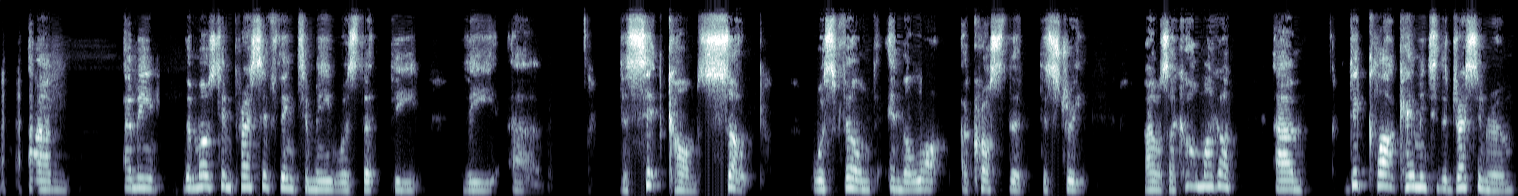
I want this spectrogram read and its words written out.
Um, I mean, the most impressive thing to me was that the the uh, the sitcom Soap was filmed in the lot across the, the street. I was like, oh my god. Um, Dick Clark came into the dressing room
